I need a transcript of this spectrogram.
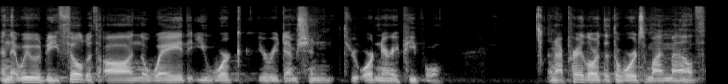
and that we would be filled with awe in the way that you work your redemption through ordinary people. And I pray, Lord, that the words of my mouth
